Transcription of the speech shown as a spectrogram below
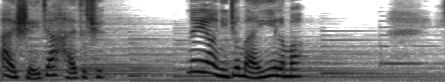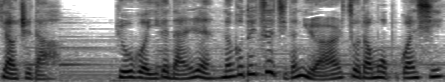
爱谁家孩子去？那样你就满意了吗？要知道，如果一个男人能够对自己的女儿做到漠不关心，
